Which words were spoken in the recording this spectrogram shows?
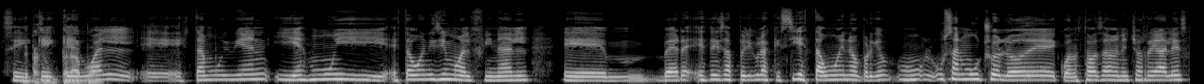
Sí, que, que igual eh, está muy bien y es muy, está buenísimo al final eh, ver, es de esas películas que sí está bueno porque usan mucho lo de cuando está basado en hechos reales,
